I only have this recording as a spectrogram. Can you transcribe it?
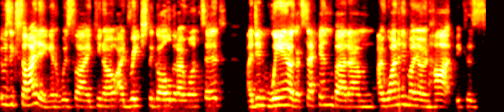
it was exciting, and it was like, you know, I'd reached the goal that I wanted. I didn't win, I got second, but um, I won in my own heart because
